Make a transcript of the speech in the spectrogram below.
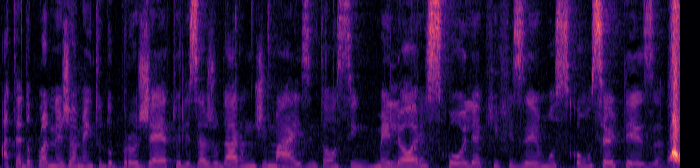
até do planejamento do projeto, eles ajudaram demais. Então assim, melhor escolha que fizemos com certeza. Vou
